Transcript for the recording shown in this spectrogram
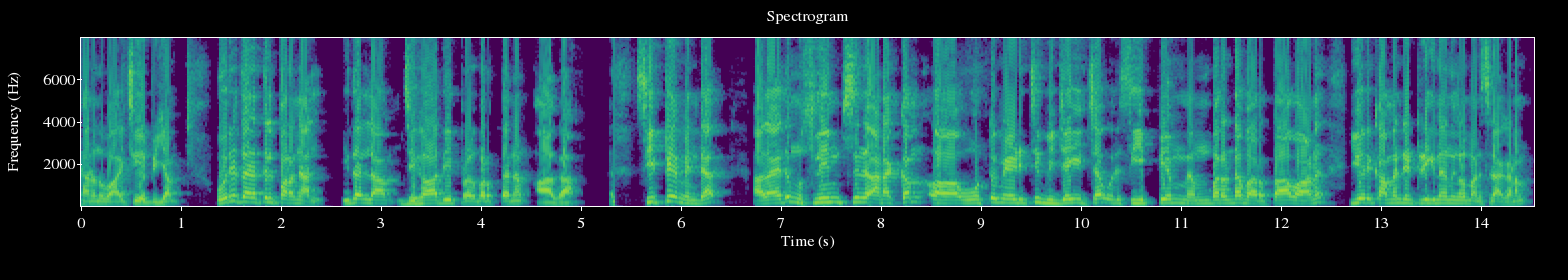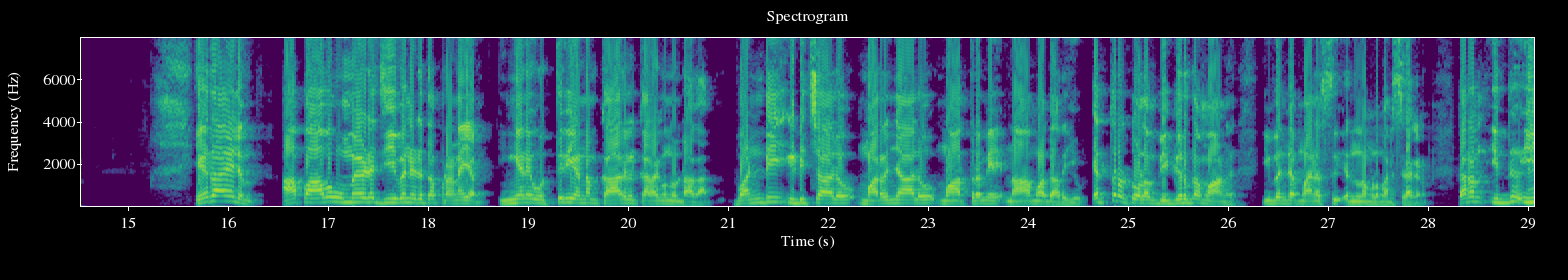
ഞാനൊന്ന് വായിച്ചു കേൾപ്പിക്കാം. ഒരു തരത്തിൽ പറഞ്ഞാൽ ഇതെല്ലാം ജിഹാദി പ്രവർത്തനം ആകാം. സി പി എമ്മിന്റെ അതായത് മുസ്ലിംസിന് അടക്കം വോട്ട് മേടിച്ച് വിജയിച്ച ഒരു സി പി എം മെമ്പറുടെ ഭർത്താവാണ് ഈ ഒരു കമന്റ് ഇട്ടിരിക്കുന്നത് നിങ്ങൾ മനസ്സിലാക്കണം. ഏതായാലും ആ പാവ ഉമ്മയുടെ ജീവൻ എടുത്ത പ്രണയം ഇങ്ങനെ ഒത്തിരി എണ്ണം കാറിൽ കറങ്ങുന്നുണ്ടാകാം. വണ്ടി ഇടിച്ചാലോ മറിഞ്ഞാലോ മാത്രമേ നാം അതറിയൂ എത്രത്തോളം വികൃതമാണ് ഇവന്റെ മനസ്സ് എന്ന് നമ്മൾ മനസ്സിലാക്കണം. കാരണം ഇത് ഈ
